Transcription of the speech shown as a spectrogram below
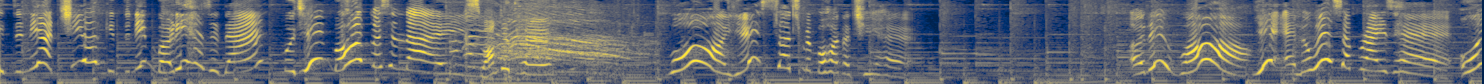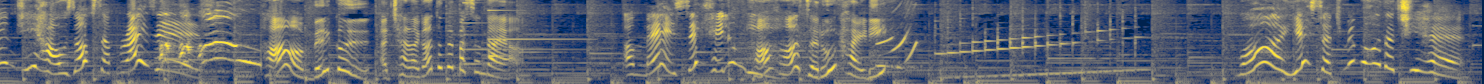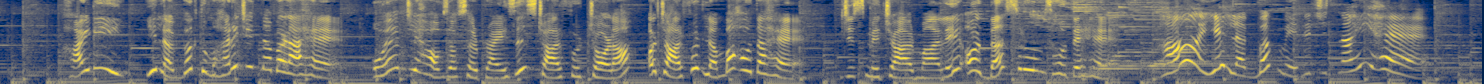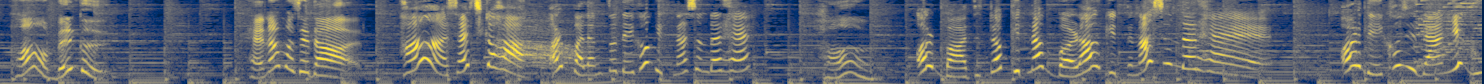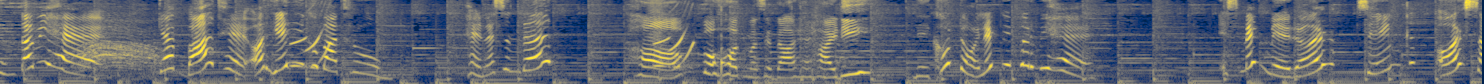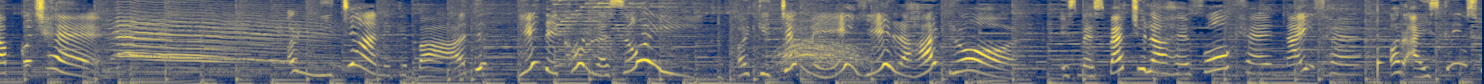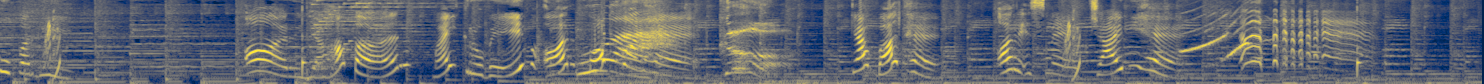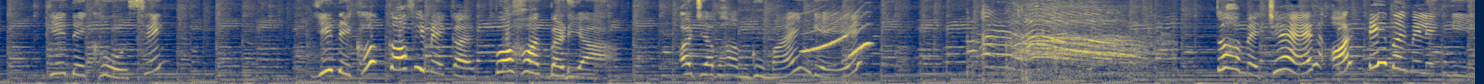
कितनी अच्छी और कितनी बड़ी है जिदैन मुझे बहुत पसंद आई। स्वागत है। वाह ये सच में बहुत अच्छी है। अरे वाह ये एलोवेल सरप्राइज़ है। OMG हाउस ऑफ़ सरप्राइजेस हाँ बिल्कुल। अच्छा लगा तुम्हें पसंद आया। अब मैं इससे खेलूँगी। हाँ हाँ ज़रूर हाइडी। वाह ये सच में बहुत अच्छी है। हाइडी ये लगभग तुम्हारे जितना बड़ा है। O M G house of surprises चार फुट चौड़ा और चार फुट लंबा होता है जिसमें चार माले और दस रूम्स होते हैं। हाँ ये लगभग मेरे जितना ही है। हाँ बिल्कुल। है ना मज़ेदार? हाँ सच कहा। और पलंग तो देखो कितना सुंदर है। हाँ। और बाथटब कितना बड़ा और कितना सुंदर है। और देखो जिदान ये घूमता भी है। क्या बात है और ये देखो बाथरूम है ना सुंदर? हाँ बहुत मज़ेदार है हाइडी। देखो टॉयलेट पेपर भी है। इसमें मिरर सिंक और सब कुछ है। और नीचे आने के बाद ये देखो रसोई। और किचन में ये रहा ड्रॉर इसमें स्पैचुला है फोक है नाइफ है। और आइसक्रीम स्कूपर भी। और यहाँ पर माइक्रोवेव और पॉपकॉर्न है। क्या बात है? और इसमें चाय भी है। ये देखो सिंक। ये देखो कॉफ़ी मेकर। बहुत बढ़िया। और जब हम घुमाएँगे तो हमें चेयर और टेबल मिलेंगी।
